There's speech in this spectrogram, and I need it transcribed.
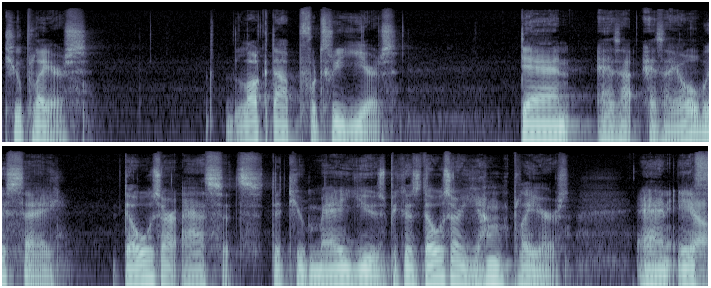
two players locked up for three years, then as I, as I always say, those are assets that you may use because those are young players, and if Yeah.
